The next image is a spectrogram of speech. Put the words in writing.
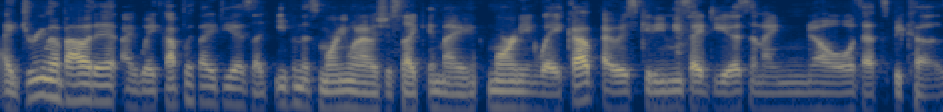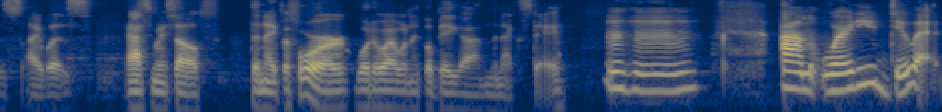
I dream about it. I wake up with ideas. Like even this morning when I was just like in my morning wake up, I was getting these ideas, and I know that's because I was asking myself the night before, what do I want to go big on the next day? Mm-hmm. Um, where do you do it?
